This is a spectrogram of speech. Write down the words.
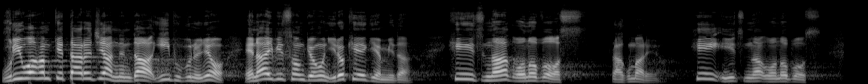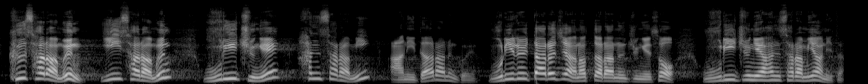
우리와 함께 따르지 않는다 이 부분을요 NIV 성경은 이렇게 얘기합니다. He is not one of us라고 말해요. He is not one of us. 그 사람은 이 사람은 우리 중에 한 사람이 아니다라는 거예요. 우리를 따르지 않았다라는 중에서 우리 중에 한 사람이 아니다.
